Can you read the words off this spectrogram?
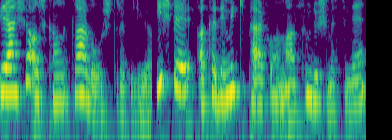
dirençli alışkanlıklar da oluşturabiliyor. İş ve akademik performansın düşmesine,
